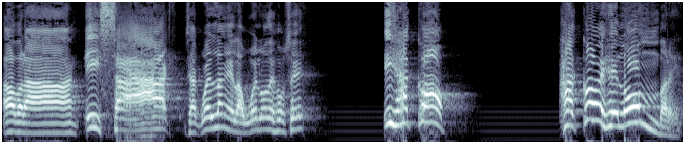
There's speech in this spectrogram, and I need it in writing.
Abraham, Isaac, ¿se acuerdan? El abuelo de José. Y Jacob. Jacob es el hombre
